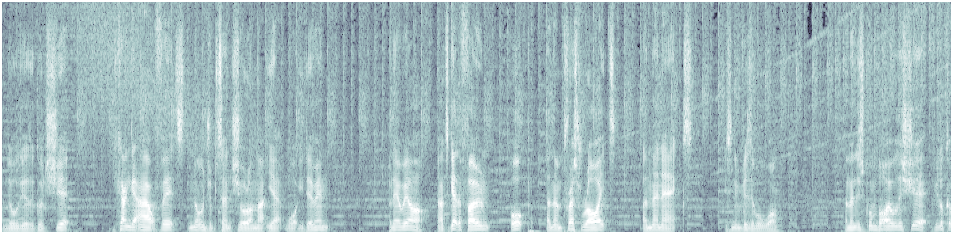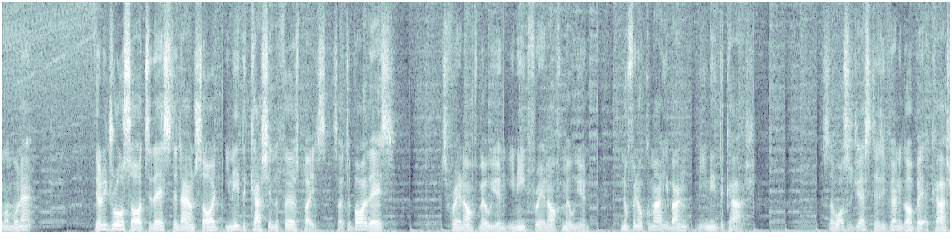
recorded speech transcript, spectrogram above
And all the other good shit. You can get outfits. Not 100% sure on that yet, what you're doing. But here we are. Now to get the phone up and then press right and then X. It's an invisible one. And then just go and buy all this shit. If you look at my money, the only draw side to this, the downside, you need the cash in the first place. So to buy this, it's three and a half million. You need three and a half million. Nothing will come out your bank, but you need the cash. So what I suggest is if you only got a bit of cash,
